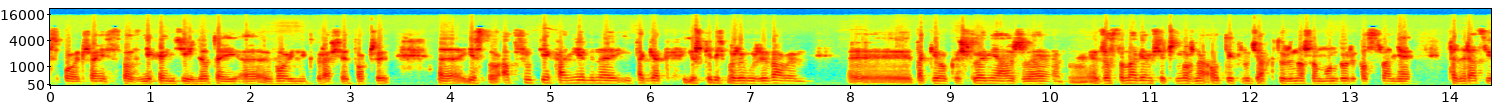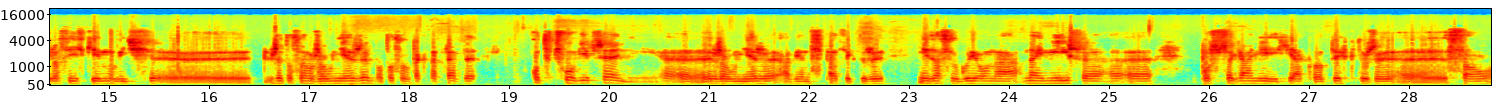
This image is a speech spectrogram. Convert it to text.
społeczeństwa, zniechęcić do tej wojny, która się toczy. Jest to absolutnie haniebne i tak jak już kiedyś może używałem takie określenia, że zastanawiam się, czy można o tych ludziach, którzy noszą mundury po stronie Federacji Rosyjskiej mówić, że to są żołnierze, bo to są tak naprawdę odczłowieczeni żołnierze, a więc tacy, którzy nie zasługują na najmniejsze postrzeganie ich jako tych, którzy są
